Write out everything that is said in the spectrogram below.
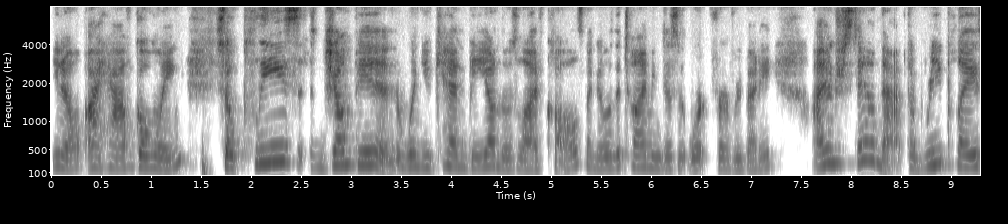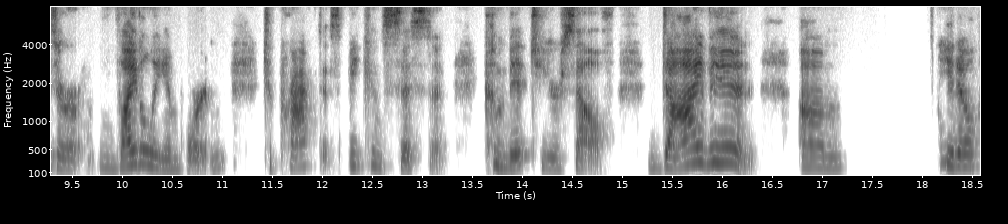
you know, I have going. So please jump in when you can be on those live calls. I know the timing doesn't work for everybody. I understand that. The replays are vitally important to practice, be consistent, commit to yourself, dive in. Um, you know,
